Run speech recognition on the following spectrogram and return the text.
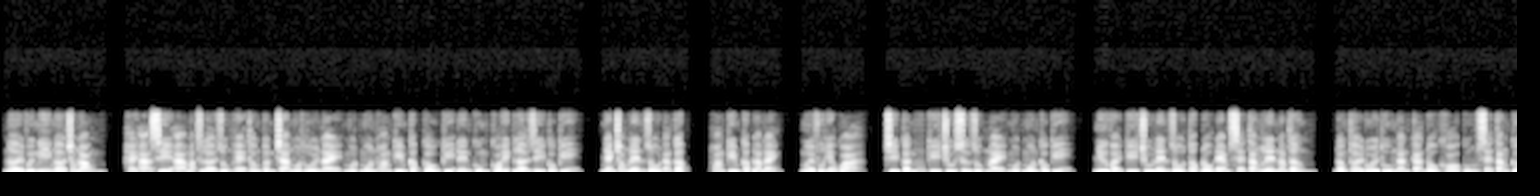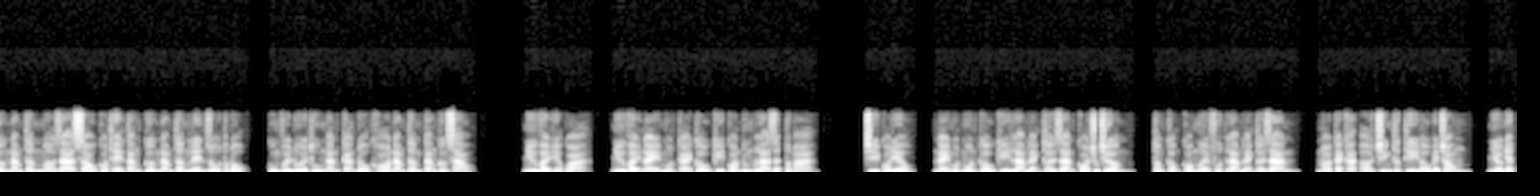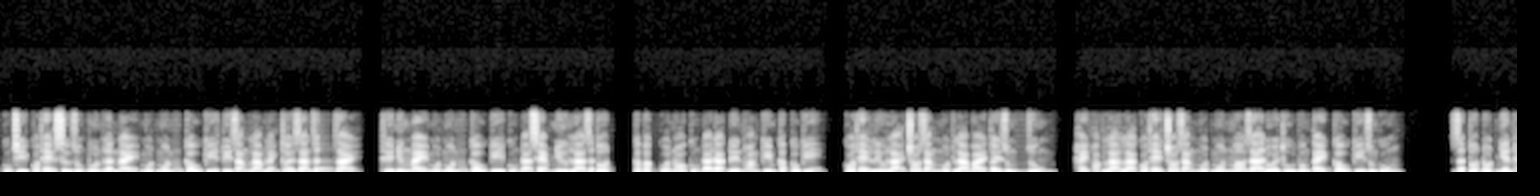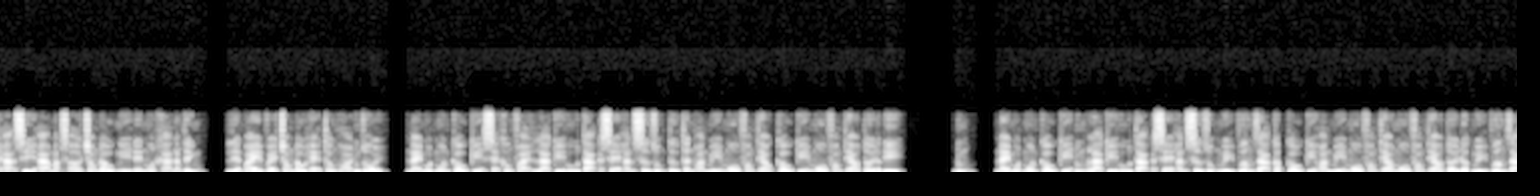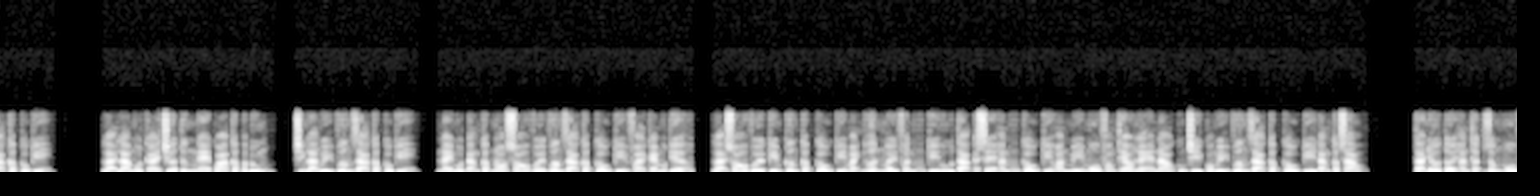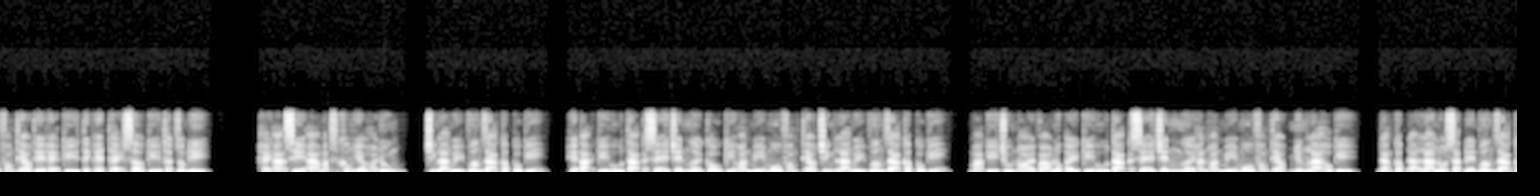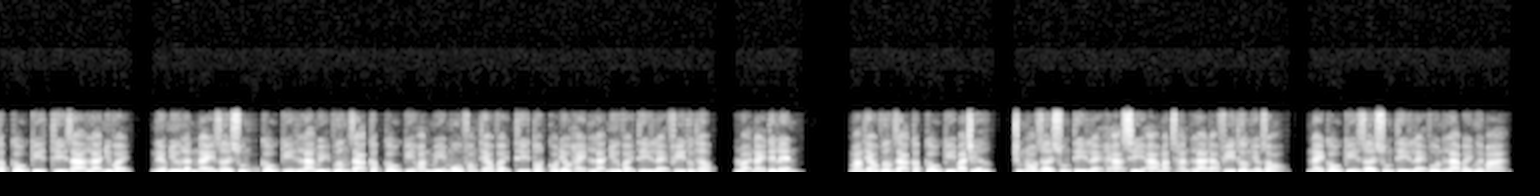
Nơi với nghi ngờ trong lòng hãy ạ xì ạ mặt lợi dụng hệ thống tuần tra một hồi này, một môn hoàng kim cấp cầu kỹ đến cùng có ích lợi gì cầu kỹ, nhanh chóng lên rổ đẳng cấp, hoàng kim cấp làm lạnh, mười phút hiệu quả, chỉ cần ký chủ sử dụng này một môn cầu kỹ, như vậy ký chủ lên rổ tốc độ đem sẽ tăng lên năm tầng, đồng thời đối thủ ngăn cản độ khó cũng sẽ tăng cường năm tầng mở ra sau có thể tăng cường năm tầng lên rổ tốc độ, cùng với đối thủ ngăn cản độ khó năm tầng tăng cường sao. Như vậy hiệu quả như vậy này một cái cầu kỹ còn đúng là rất tốt mà. Chỉ có điều, này một môn cầu kỹ làm lệnh thời gian có chút trường, tổng cộng có mười phút làm lệnh thời gian, nói cách khác ở chính thức thi đấu bên trong, nhiều nhất cũng chỉ có thể sử dụng bốn lần này, một môn cầu kỹ tuy rằng làm lệnh thời gian rất dài, thế nhưng này một môn cầu kỹ cũng đã xem như là rất tốt, cấp bậc của nó cũng đã đạt đến hoàng kim cấp cầu kỹ, có thể lưu lại cho rằng một lá bài tẩy dùng dùng, hay hoặc là là có thể cho rằng một môn mở ra đối thủ buông tay cầu kỹ dùng cũng. Rất tốt đột nhiên hạ xỉ a mặt ở trong đầu nghĩ đến một khả năng tính liền quay về trong đầu hệ thống hỏi đúng rồi, này một môn cầu kỹ sẽ không phải là kỳ ủ tạ sẽ hắn sử dụng tự thân hoàn mỹ mô phỏng theo cầu kỹ mô phỏng theo tới được đi. Đúng, này một môn cầu kỹ đúng là kỳ ủ tạ sẽ hắn sử dụng ngụy vương giả cấp cầu kỹ hoàn mỹ mô phỏng theo mô phỏng theo tới được ngụy vương giả cấp cầu kỹ. Lại là một cái chưa từng nghe qua cấp bậc đúng, chính là ngụy vương giả cấp cầu kỹ, này một đẳng cấp nó so với vương giả cấp cầu kỹ phải kém một tia, lại so với kim cương cấp cầu kỹ mạnh hơn mấy phần kỳ ủ tạ sẽ hắn cầu kỹ hoàn mỹ mô phỏng theo lẽ nào cũng chỉ có ngụy vương giả cấp cầu kỹ đẳng cấp sao? Ta nhớ tới hắn thật giống mô phỏng theo thế hệ kỳ tích hết thệ sở kỳ thật giống đi. Hãy ạ, xì ạ mặt không hiểu hỏi đúng, chính là ngụy vương giả cấp cầu kỹ, hiện tại kỳ ủ tạ cái sệ trên người cầu kỹ hoàn mỹ mô phỏng theo chính là ngụy vương giả cấp cầu kỹ, mà ký chủ nói vào lúc ấy kỳ ủ tạ cái sệ trên người hắn hoàn mỹ mô phỏng theo nhưng là hậu kỳ, đẳng cấp đã là lộ sắc đến vương giả cấp cầu kỹ thì ra là như vậy, nếu như lần này rơi xuống cầu kỹ là ngụy vương giả cấp cầu kỹ hoàn mỹ mô phỏng theo vậy thì tốt, có điều hay là như vậy tỷ lệ phi thường thấp, loại này tên lên. Mang theo vương giả cấp cầu kỹ ba chữ, chúng nó rơi xuống tỷ lệ hạ xì ạ mặt hắn là đã phi thường hiểu rõ này cầu kỹ rơi xuống tỷ lệ vốn là bẫy người mà.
